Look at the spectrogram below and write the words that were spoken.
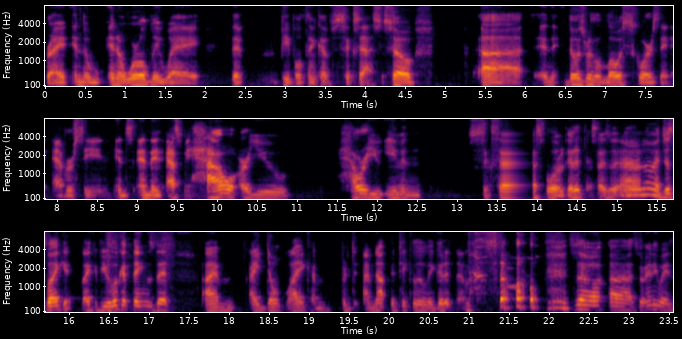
right? In the in a worldly way that people think of success. So uh, and those were the lowest scores they'd ever seen. And, and they asked me, "How are you? How are you even successful or good at this?" I said, "I don't know. I just like it. Like if you look at things that I'm I don't like, I'm I'm not particularly good at them. so so uh, so anyways,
